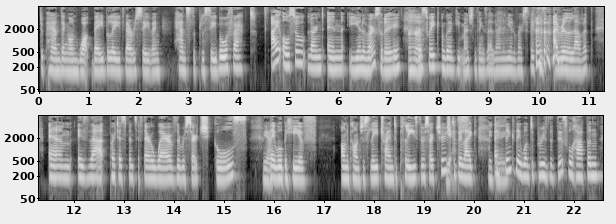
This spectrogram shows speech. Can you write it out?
depending on what they believe they're receiving hence the placebo effect I also learned in university Uh-huh. this week. I'm going to keep mentioning things I learned in university because I really love it. Um, is that participants, if they're aware of the research goals, Yeah. they will behave unconsciously, trying to please the researchers to be like, I think they want to prove that this will happen.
